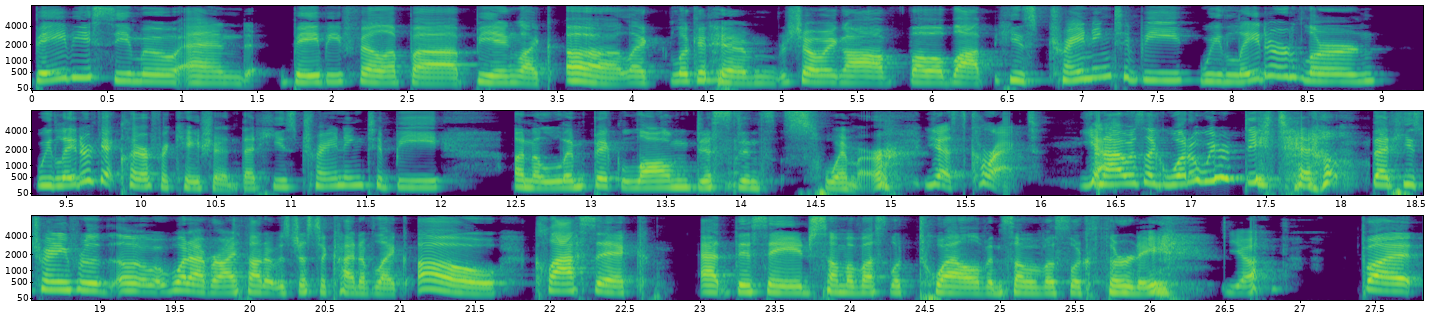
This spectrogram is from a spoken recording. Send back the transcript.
baby Simu and baby Phillipa being like, uh, like, look at him showing off, blah, blah, blah. He's training to be, we later learn, we later get clarification that he's training to be an Olympic long distance swimmer. Yes, correct. And I was like, what a weird detail that he's training for uh, whatever. I thought it was just a kind of like, oh, classic. At this age, some of us look 12 and some of us look 30. Yep. But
